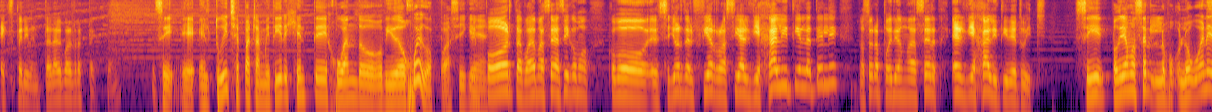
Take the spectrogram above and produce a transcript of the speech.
experimentar algo al respecto. ¿no? Sí, eh, el Twitch es para transmitir gente jugando videojuegos, pues así No que. importa, podemos hacer así como, como el señor del fierro hacía el viejality en la tele, nosotros podríamos hacer el viejality de Twitch. Sí, podríamos ser los lo buenos,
